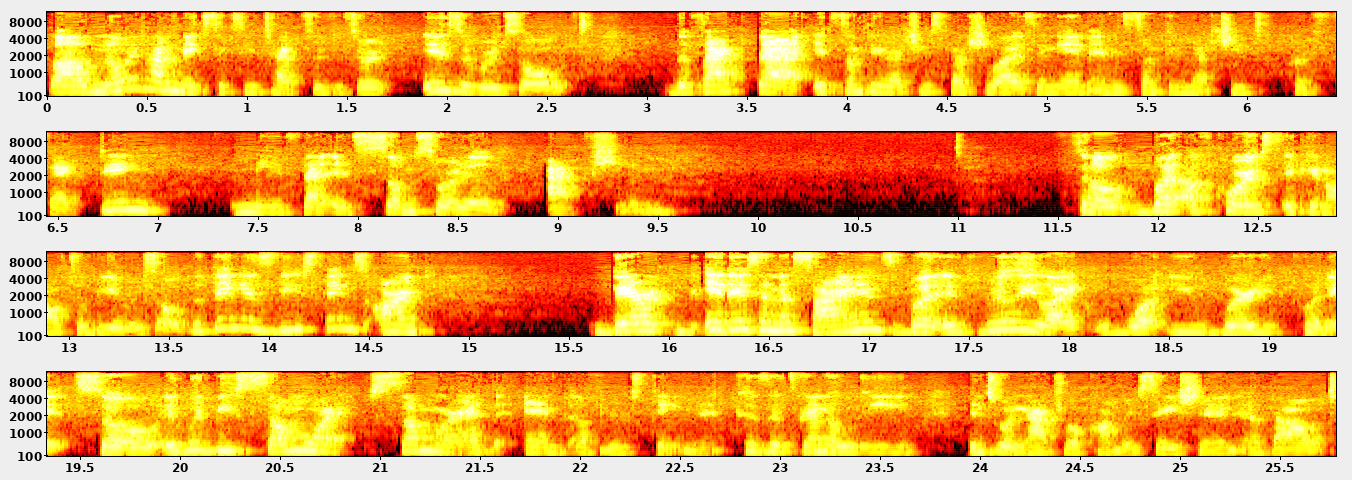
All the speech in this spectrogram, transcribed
While knowing how to make 60 types of dessert is a result, the fact that it's something that she's specializing in and it's something that she's perfecting means that it's some sort of action. So, but of course, it can also be a result. The thing is, these things aren't there. It isn't a science, but it's really like what you where you put it. So it would be somewhere somewhere at the end of your statement because it's going to lead into a natural conversation about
